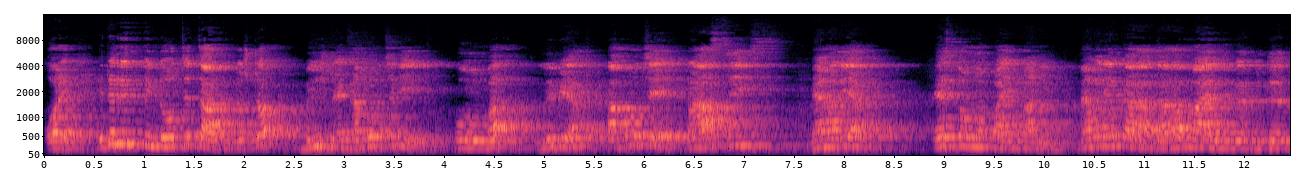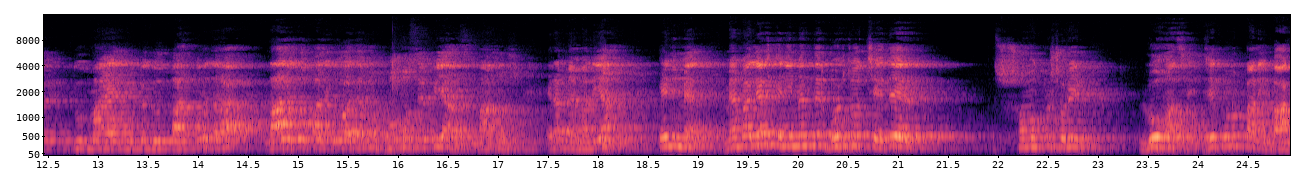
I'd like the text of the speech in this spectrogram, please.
করে। এদের হৃৎপিণ্ড হচ্ছে চার প্রকোষ্ঠ। বিশিষ্ট এক্সাম্পল হচ্ছে কি? লিবিয়া। তারপর হচ্ছে ক্লাস সিক্স, ম্যামালিয়া। স্তন্যপায়ী প্রাণী ম্যামালিয়ান কারা? যারা মায়ের দুধের দুধ মায়ের বুকে দুধ পান করে যারা লালিত পালিত হয় যেমন হোমোসেপিয়ান্স মানুষ, এরা ম্যামালিয়ান এনিম্যাল ম্যামালিয়ান এনিম্যালদের বৈশিষ্ট্য হচ্ছে এদের সমগ্র শরীর লোম আছে যে কোনো প্রাণী, বাঘ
